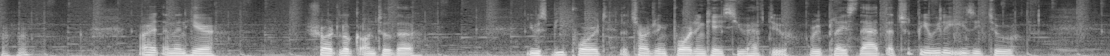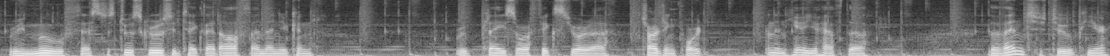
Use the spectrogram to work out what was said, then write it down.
-huh. Alright, and then here, short look onto the USB port, the charging port in case you have to replace that. That should be really easy to remove. There's just two screws, you take that off and then you can replace or fix your uh, charging port. And then here you have the the vent tube here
